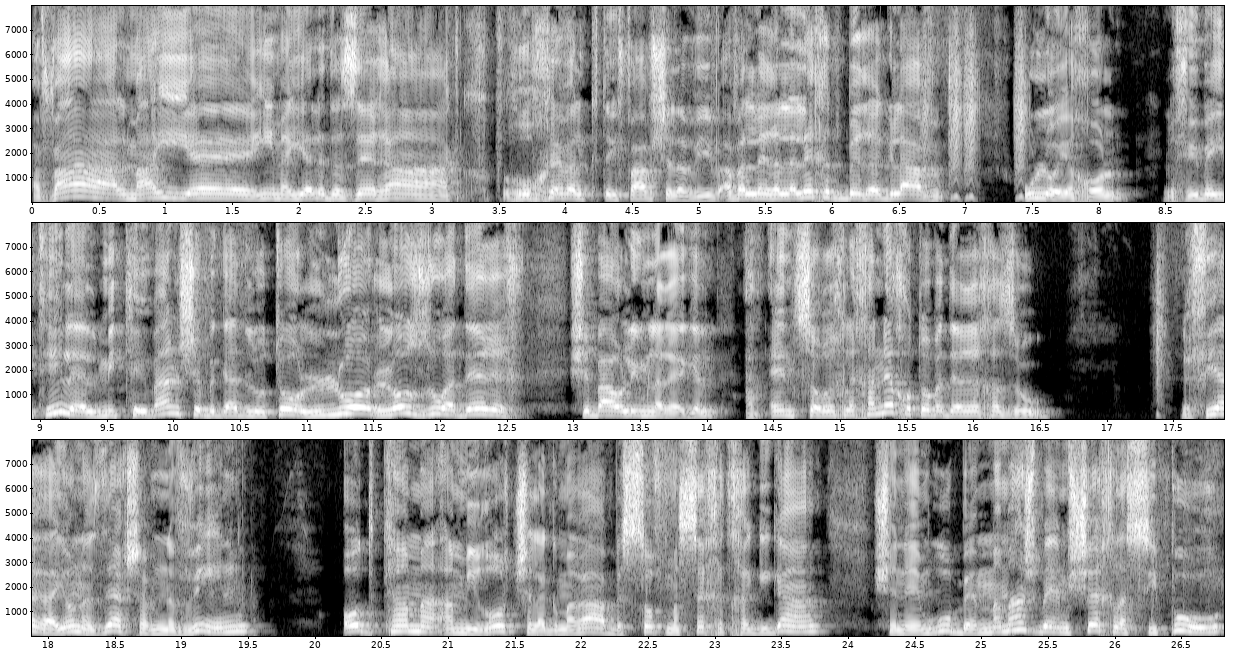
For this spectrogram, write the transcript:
אבל מה יהיה אם הילד הזה רק רוכב על כתפיו של אביו, אבל ללכת ברגליו הוא לא יכול? לפי בית הלל, מכיוון שבגדלותו לא, לא זו הדרך שבה עולים לרגל, אז אין צורך לחנך אותו בדרך הזו. לפי הרעיון הזה עכשיו נבין עוד כמה אמירות של הגמרא בסוף מסכת חגיגה שנאמרו ממש בהמשך לסיפור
